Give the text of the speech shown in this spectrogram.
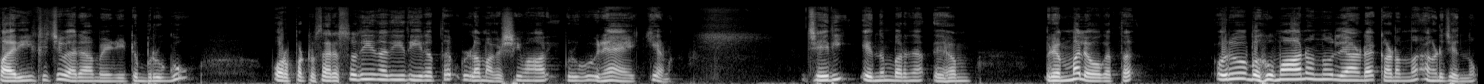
പരീക്ഷിച്ച് വരാൻ വേണ്ടിയിട്ട് ഭൃഗു പുറപ്പെട്ടു. സരസ്വതി നദീ തീരത്ത് ഉള്ള മഹർഷിമാർ ഭൃഗുവിനെ അയക്കുകയാണ്. ശരി എന്നും പറഞ്ഞ അദ്ദേഹം ബ്രഹ്മലോകത്ത് ഒരു ബഹുമാനമൊന്നുമില്ലാണ്ട് കടന്ന് അങ്ങോട്ട് ചെന്നു.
